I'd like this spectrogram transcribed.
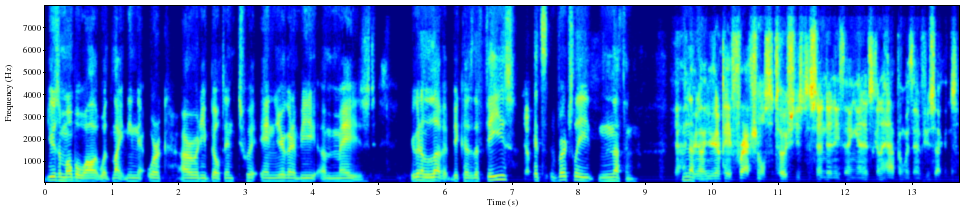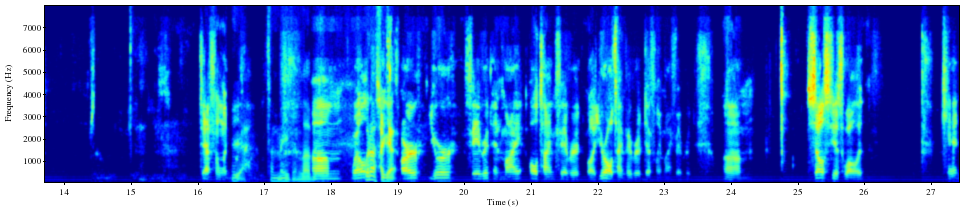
use a mobile wallet with Lightning Network already built into it, and you're going to be amazed. You're going to love it because the fees, Yep. it's virtually nothing. Yeah, you know, Nothing. you're going to pay fractional satoshis to send anything, and it's going to happen within a few seconds. So, definitely. Yeah, amazing. Love it. Um, well, What else I you think our your favorite and my all-time favorite. Well, your all-time favorite, definitely my favorite. Um, Celsius wallet can't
